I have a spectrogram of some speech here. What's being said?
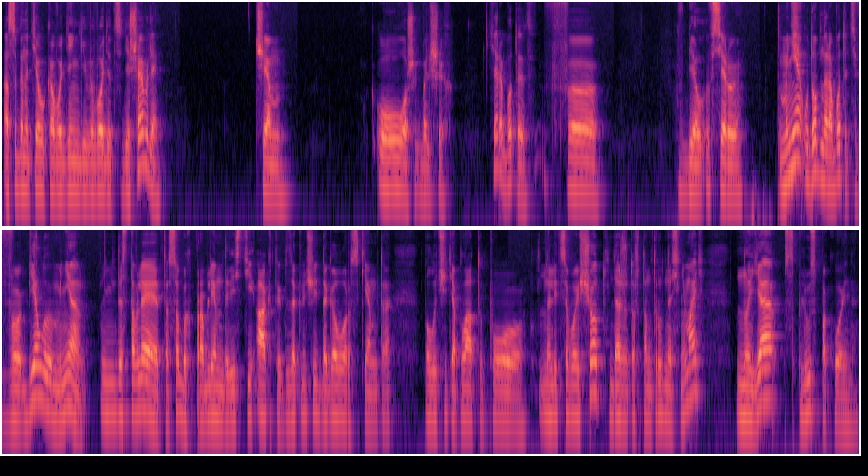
Особенно те, у кого деньги выводятся дешевле, чем у ООшек больших. Те работают в, в, бел, в серую. Мне удобно работать в белую, мне не доставляет особых проблем довести акты, заключить договор с кем-то, получить оплату по, на лицевой счет, даже то, что там трудно снимать, но я сплю спокойно.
